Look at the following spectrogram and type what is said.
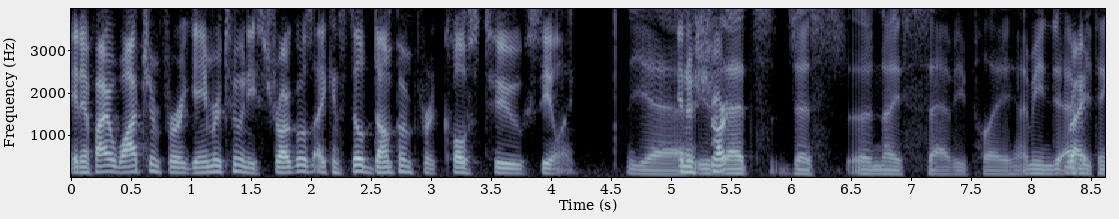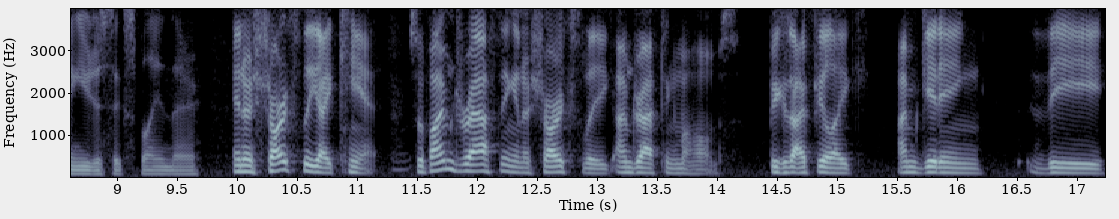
And if I watch him for a game or two and he struggles, I can still dump him for close to ceiling. Yeah, In a shark- that's just a nice savvy play. I mean, everything you just explained there. In a Sharks league, I can't. So if I'm drafting in a Sharks league, I'm drafting Mahomes because I feel like I'm getting the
